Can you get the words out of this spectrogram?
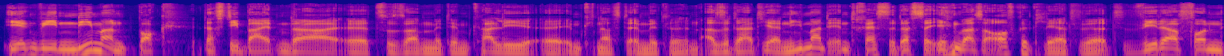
irgendwie niemand Bock, dass die beiden da äh, zusammen mit dem Kali äh, im Knast ermitteln. Also da hat ja niemand Interesse, dass da irgendwas aufgeklärt wird. Weder von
